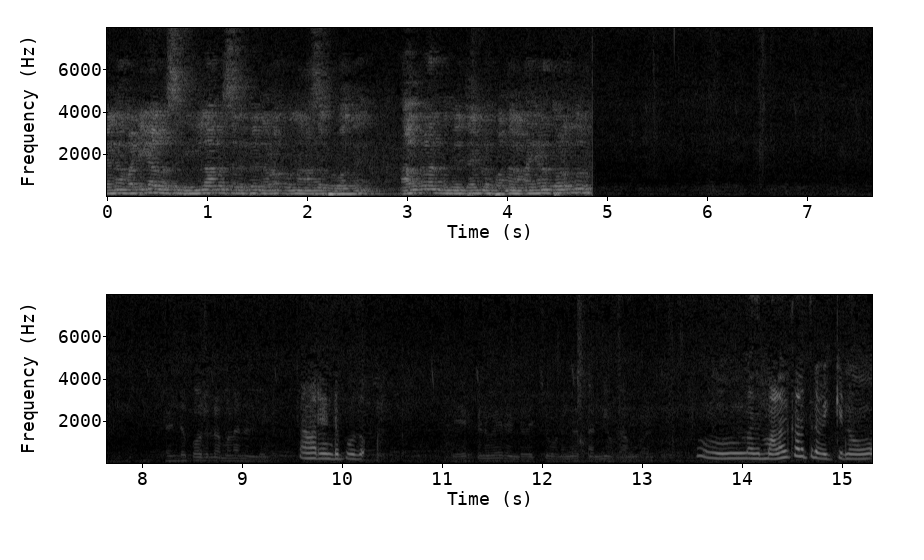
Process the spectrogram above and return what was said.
ஏன்னா வடிகால் வசதி இல்லாமல் சில பேர் நடவு பண்ண ஆசைப்படுவாங்க. அவங்களாம் இந்த மாதிரி டைமில் பண்ண வேணாம் ஏன்னா தொடர்ந்து ரெண்டு போதில் மழை நெல்லி ஆ ரெண்டு போதும். ஏற்கனவே ரெண்டு வச்சு ஒழுங்கா தண்ணி விடாம இருக்கு. ம், அது மழை காலத்தில் வைக்கணும்.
